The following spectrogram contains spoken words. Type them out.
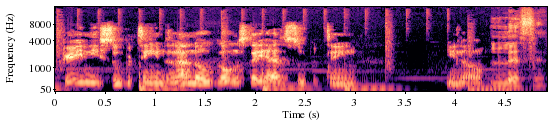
creating these super teams, and I know Golden State has a super team. You know, Listen,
